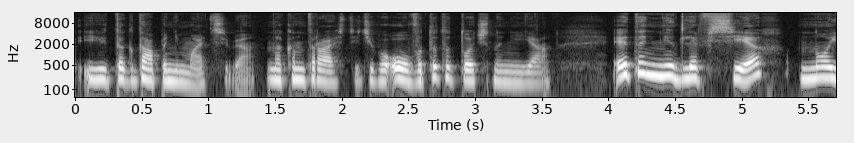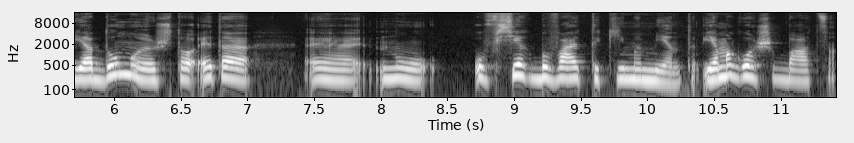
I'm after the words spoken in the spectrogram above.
и тогда понимать себя на контрасте, типа, о, вот это точно не я. Это не для всех, но я думаю, что это, э, ну, у всех бывают такие моменты. Я могу ошибаться,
